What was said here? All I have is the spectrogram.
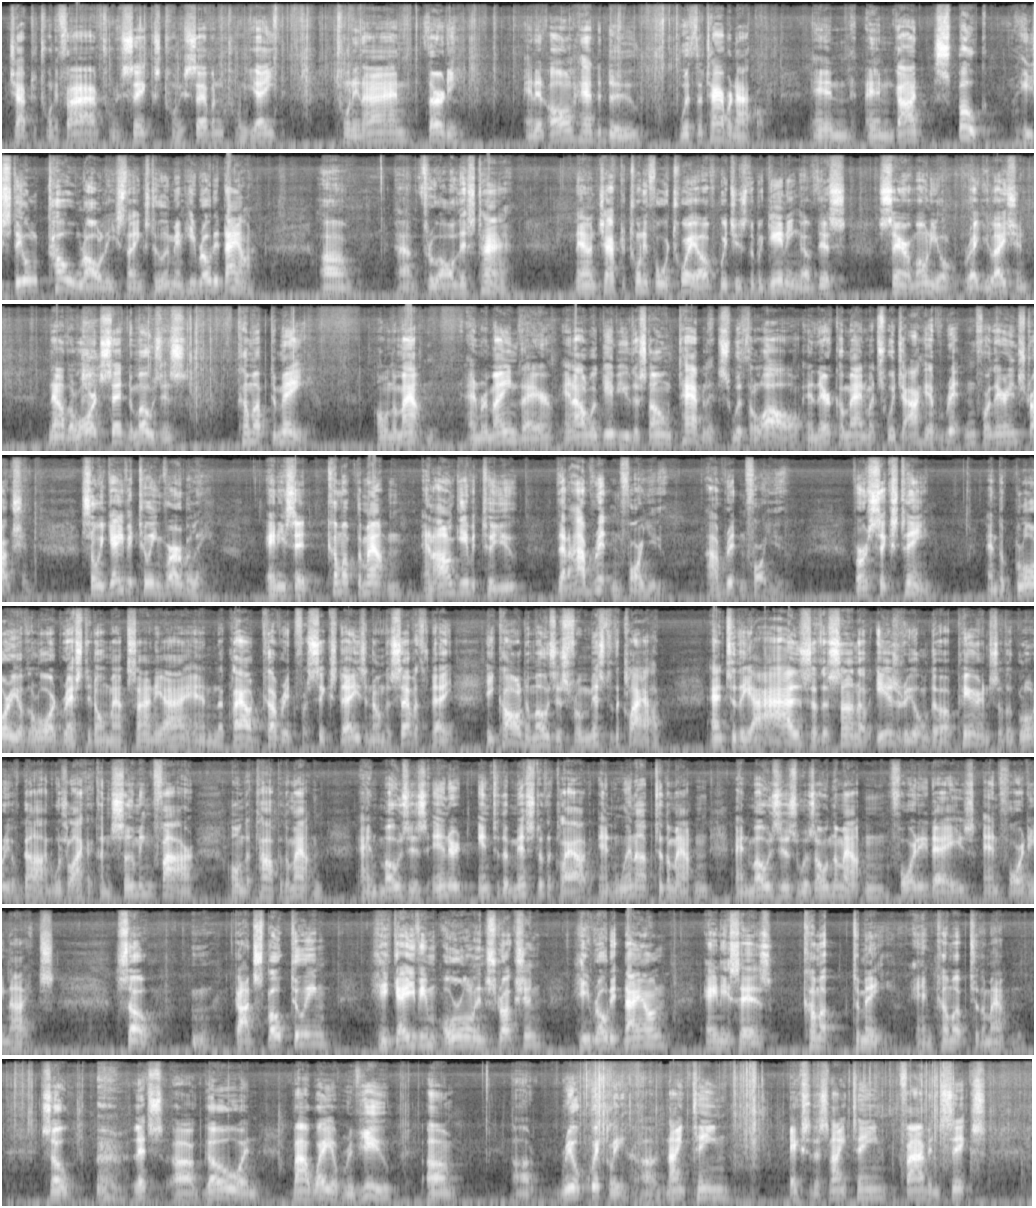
chapter 25, 26, 27, 28, 29, 30, and it all had to do with the tabernacle. And, and God spoke. He still told all these things to him, and he wrote it down um, uh, through all this time. Now, in chapter 24 12, which is the beginning of this ceremonial regulation, now the Lord said to Moses, Come up to me on the mountain and remain there, and I will give you the stone tablets with the law and their commandments which I have written for their instruction. So he gave it to him verbally, and he said, Come up the mountain, and I'll give it to you that I've written for you. I've written for you. Verse 16 And the glory of the Lord rested on Mount Sinai, and the cloud covered it for six days. And on the seventh day, he called to Moses from midst of the cloud. And to the eyes of the son of Israel, the appearance of the glory of God was like a consuming fire on the top of the mountain. And Moses entered into the midst of the cloud and went up to the mountain. And Moses was on the mountain 40 days and 40 nights. So, God spoke to him. He gave him oral instruction. He wrote it down. And he says, Come up to me and come up to the mountain. So let's uh, go and, by way of review, um, uh, real quickly, uh, 19, Exodus 19, 5 and 6,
